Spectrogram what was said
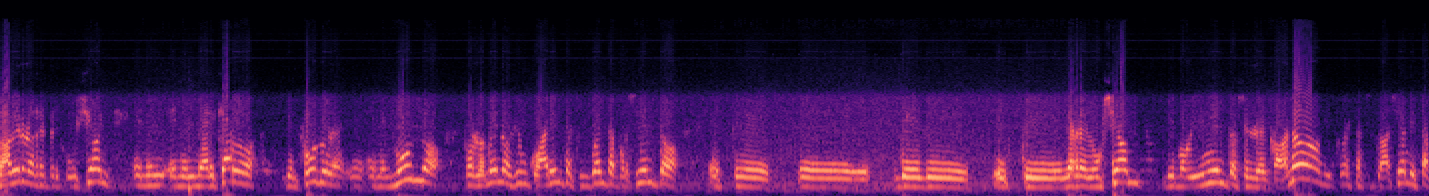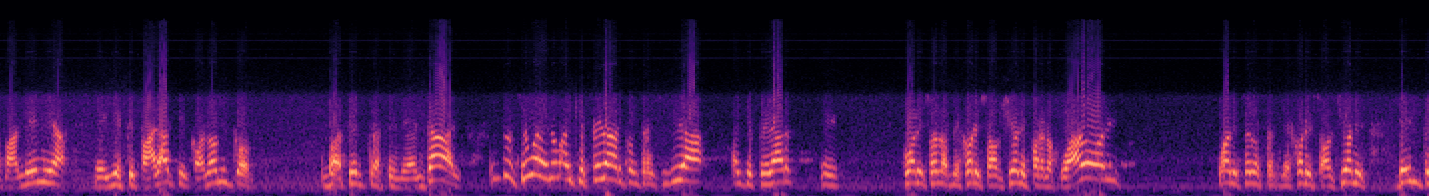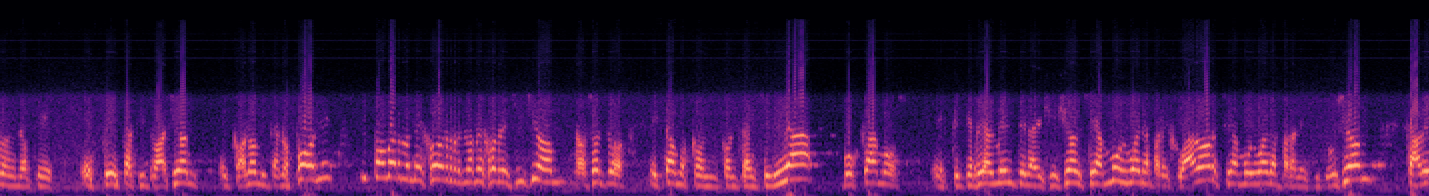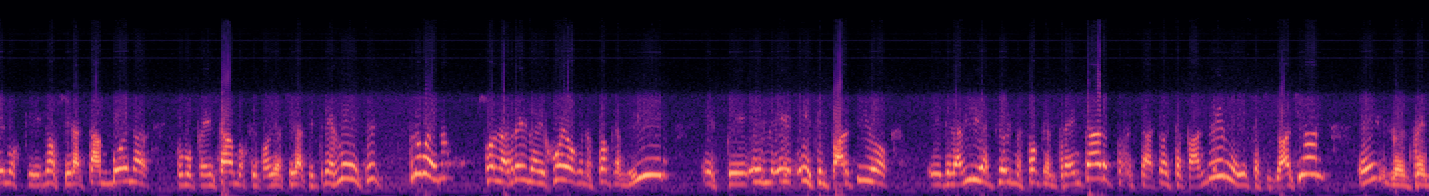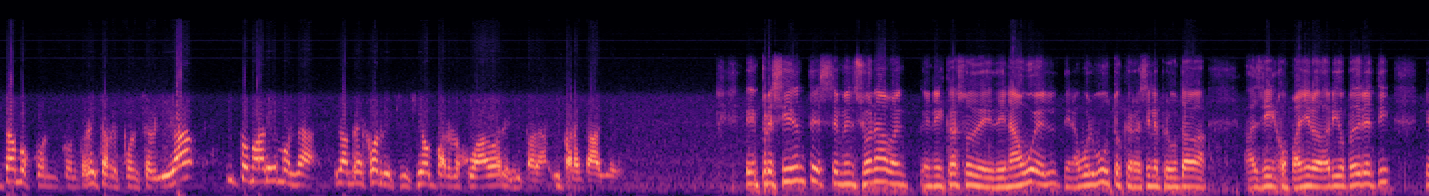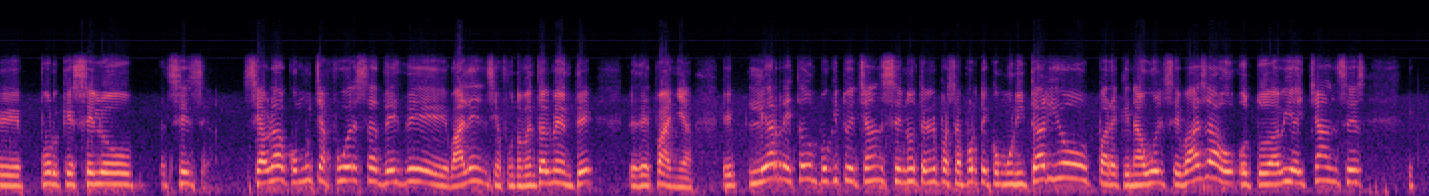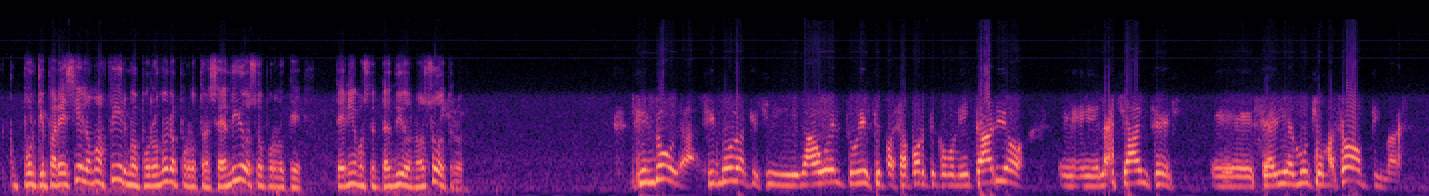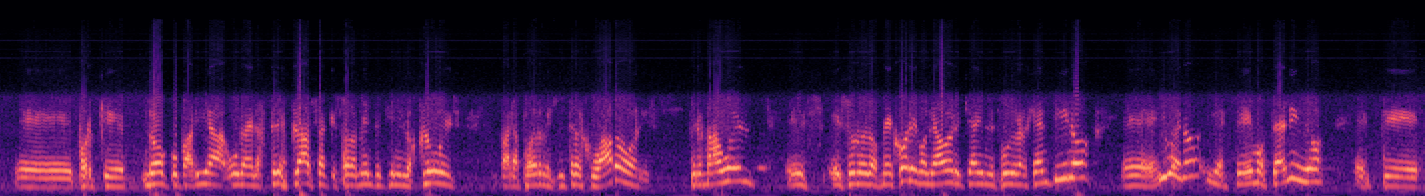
va a haber una repercusión en el, en el mercado del fútbol en el mundo, por lo menos de un 40-50% este, de, de, este, de reducción de movimientos en lo económico, esta situación, esta pandemia eh, y este parate económico va a ser trascendental. Entonces, bueno, hay que esperar con tranquilidad, hay que esperar eh, cuáles son las mejores opciones para los jugadores, cuáles son las mejores opciones dentro de lo que este, esta situación económica nos pone y tomar lo mejor, la mejor decisión. Nosotros estamos con tranquilidad, buscamos este, que realmente la decisión sea muy buena para el jugador, sea muy buena para la institución. Sabemos que no será tan buena como pensábamos que podía ser hace tres meses, pero bueno, son las reglas de juego que nos tocan vivir, este, es, el partido eh, de la vida que hoy nos toca enfrentar, toda esta, toda esta pandemia y esta situación, eh, lo enfrentamos con, con, esa responsabilidad y tomaremos la, la, mejor decisión para los jugadores y para, y para Talleres. Eh, presidente, se mencionaba en, el caso de, Nahuel, de Nahuel Bustos, que recién le preguntaba allí el compañero Darío Pedretti, eh, porque se lo se, se, hablaba con mucha fuerza desde Valencia, fundamentalmente, desde España. Eh, ¿Le ha restado un poquito de chance no tener pasaporte comunitario para que Nahuel se vaya o, o todavía hay chances? Porque parecía lo más firme, por lo menos por los trascendidos o por lo que teníamos entendido nosotros. Sin duda, sin duda que si Nahuel tuviese pasaporte comunitario, eh, eh, las chances eh, serían mucho más óptimas, porque no ocuparía una de las tres plazas que solamente tienen los clubes para poder registrar jugadores. Pero Nahuel es, uno de los mejores goleadores que hay en el fútbol argentino, y bueno, este, hemos tenido este,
